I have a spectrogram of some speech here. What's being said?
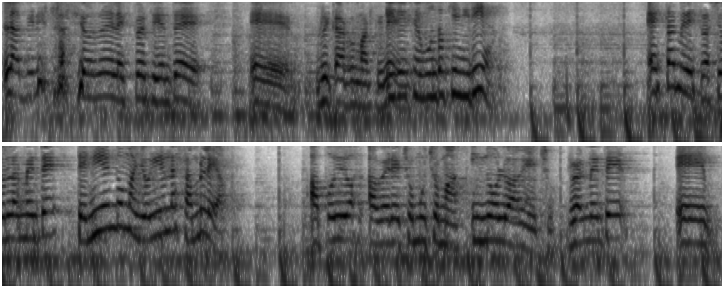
la administración del expresidente eh, Ricardo Y Martínez. de segundo, ¿quién iría? Esta administración realmente, teniendo mayoría en la Asamblea, ha podido haber hecho mucho más y no lo han hecho. Realmente eh,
